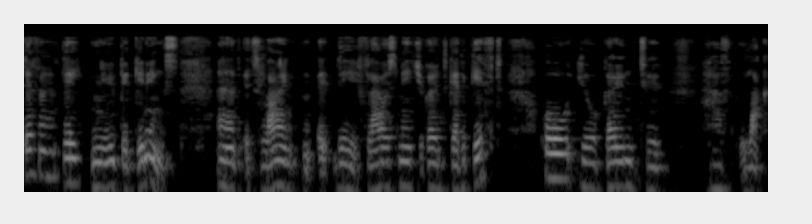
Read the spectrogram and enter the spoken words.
Definitely new beginnings. And it's lying, it, the flowers means you're going to get a gift or you're going to have luck.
